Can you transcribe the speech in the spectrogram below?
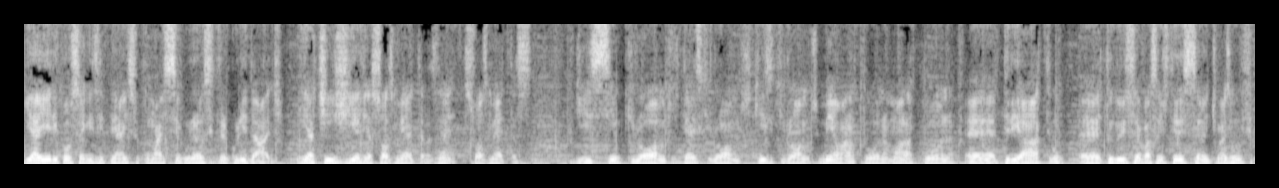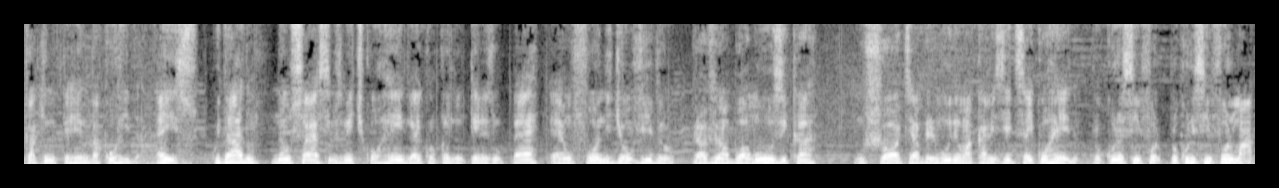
e aí ele consegue desempenhar isso com mais segurança e tranquilidade e atingir ali as suas metas, né? Suas metas de 5 km, 10 km, 15 km, meia maratona, maratona, é, triatlon, é, tudo isso é bastante interessante, mas vamos ficar aqui no terreno da corrida. É isso. Cuidado, não saia simplesmente correndo aí, colocando o tênis no pé, é um fone de ouvido para ouvir uma boa música, um shorts, uma bermuda, uma camiseta e sair correndo. Procura se procure se informar.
